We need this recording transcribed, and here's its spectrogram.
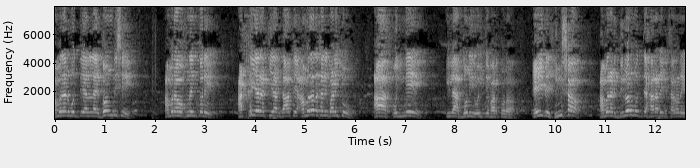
আমরার মধ্যে আল্লাহ দম দিছে। আমরা ওখানে করে আঠাইয়া রাখি আর দাঁতে আমরার খালি বাড়িত আর অন্যে ইলা দনি হইতে পারত না। এই যে হিংসা, আমরার দিলের মধ্যে হারানির কারণে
